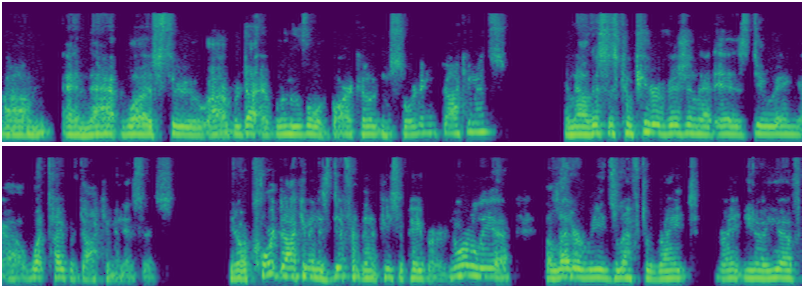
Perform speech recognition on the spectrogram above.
Um, and that was through uh, redu- removal of barcode and sorting documents. And now this is computer vision that is doing uh, what type of document is this? You know, a court document is different than a piece of paper. Normally, a, a letter reads left to right, right? You know, you have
